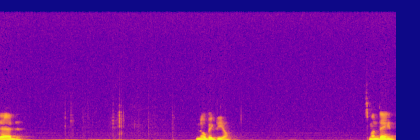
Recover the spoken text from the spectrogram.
dead. No big deal. It's mundane.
